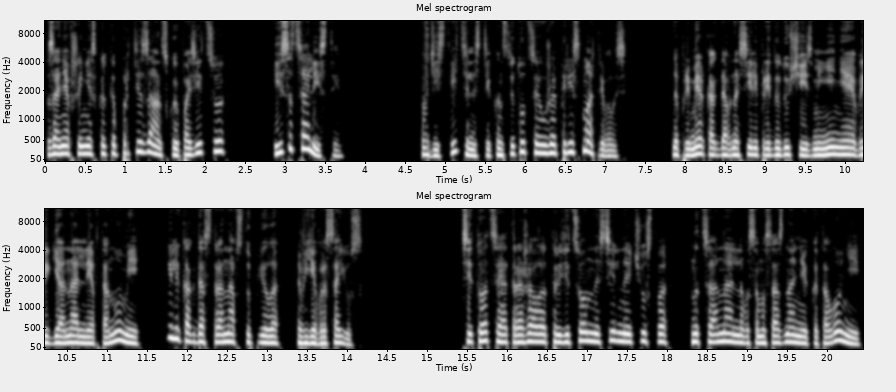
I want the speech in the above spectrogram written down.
занявший несколько партизанскую позицию, и социалисты. В действительности Конституция уже пересматривалась, например, когда вносили предыдущие изменения в региональные автономии или когда страна вступила в Евросоюз. Ситуация отражала традиционно сильное чувство национального самосознания Каталонии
